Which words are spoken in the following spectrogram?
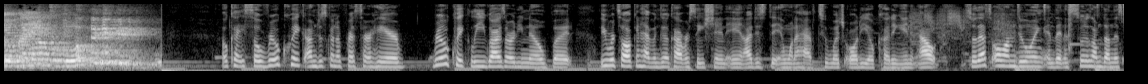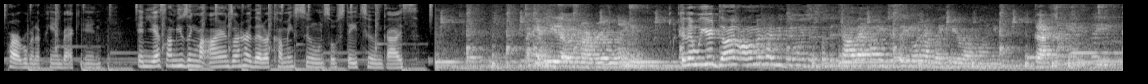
so like. okay, so real quick, I'm just gonna press her hair real quickly. You guys already know, but we were talking, having a good conversation, and I just didn't want to have too much audio cutting in and out. So that's all I'm doing. And then as soon as I'm done this part, we're gonna pan back in. And yes, I'm using my irons on her that are coming soon. So stay tuned, guys. I can't believe that was my real name. And then when you're done, all I'm gonna have you do is just put the towel back on you, just so you don't have like hair all on you. Gotcha.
